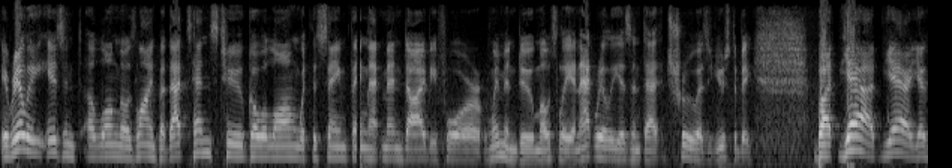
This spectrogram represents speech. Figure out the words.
it really isn't along those lines. But that tends to go along with the same thing that men die before women do mostly. And that really isn't that true as it used to be. But yeah, yeah, you,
